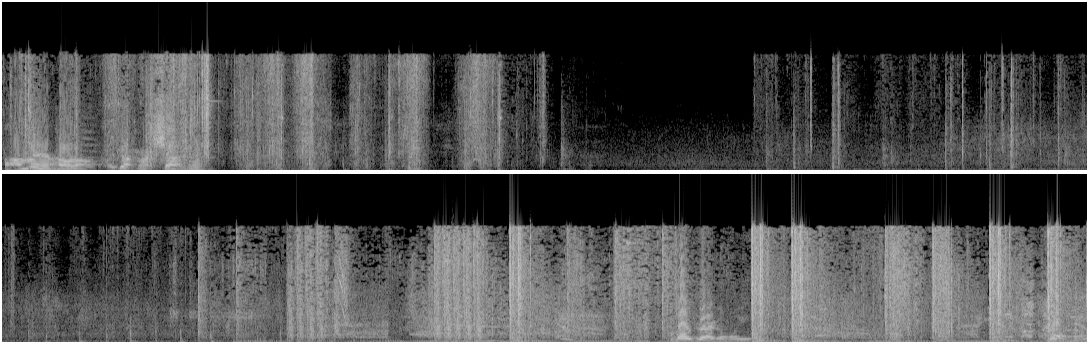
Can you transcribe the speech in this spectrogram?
Oh man, hold on. I got my shotgun. Come on, Dragon Wing. Come on, man.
